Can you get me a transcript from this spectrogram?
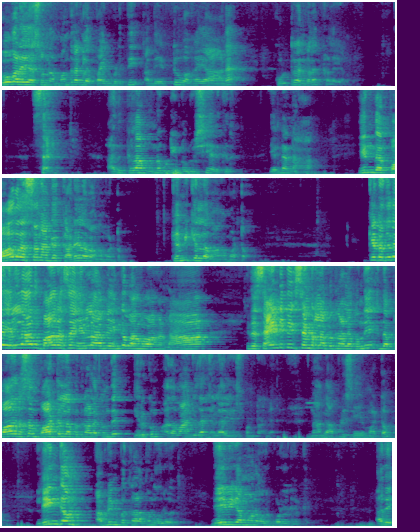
போகரையா சொன்ன மந்திரங்களை பயன்படுத்தி அந்த எட்டு வகையான குற்றங்களை களையணும். சரி. அதுக்கெல்லாம் முன்னக்கூட்டி இன்னொரு விஷயம் இருக்குது. என்னென்னா இந்த பாதரசம் நாங்கள் கடையில் வாங்க மாட்டோம். கெமிக்கலில் வாங்க மாட்டோம். கிட்டத்தட்ட எல்லாரும் பாதரசம் எல்லாமே எங்கே வாங்குவாங்கன்னா இந்த சயின்டிஃபிக் சென்டரில் பத்து நாளைக்கு வந்து இந்த பாதரசம் பாட்டிலில் பத்து நாளைக்கு வந்து இருக்கும். அதை வாங்கி தான் எல்லோரும் யூஸ் பண்ணுறாங்க நாங்கள் அப்படி செய்ய மாட்டோம். லிங்கம் அப்படின்னு பத்து நாளைக்கு வந்து ஒரு தெய்வீகமான ஒரு பொருள் இருக்குது அது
